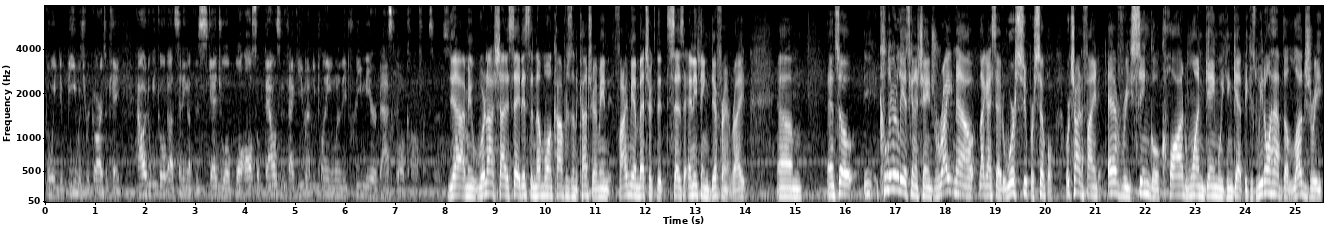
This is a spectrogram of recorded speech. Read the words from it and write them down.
going to be with regards? Okay, how do we go about setting up the schedule while also balancing the fact that you might be playing in one of the premier basketball conferences? Yeah, I mean, we're not shy to say it. It's the number one conference in the country. I mean, find me a metric that says anything different, right? Um, and so clearly it's going to change. Right now, like I said, we're super simple. We're trying to find every single quad one game we can get because we don't have the luxury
